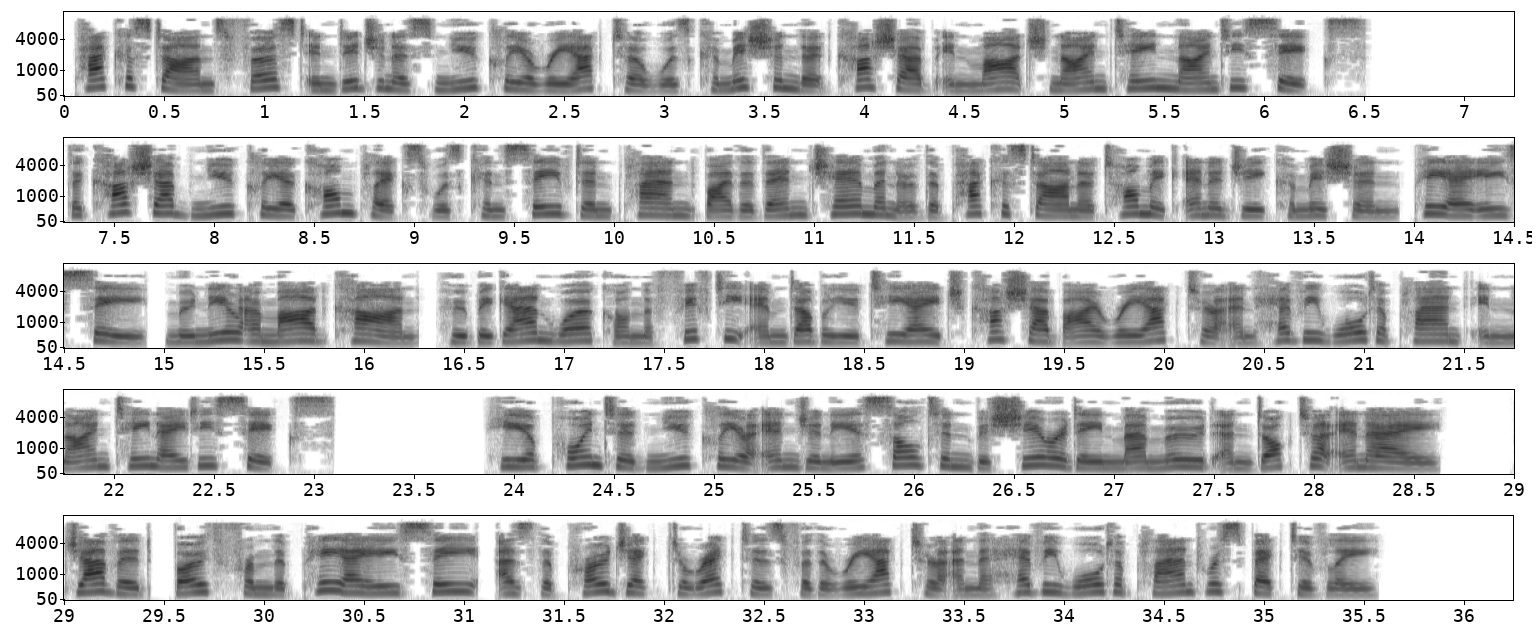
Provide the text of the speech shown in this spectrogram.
Pakistan's first indigenous nuclear reactor was commissioned at Khushab in March 1996. The Khushab nuclear complex was conceived and planned by the then chairman of the Pakistan Atomic Energy Commission PAEC, Munir Ahmad Khan, who began work on the 50 MWth Khushab I reactor and heavy water plant in 1986. He appointed nuclear engineer Sultan Bashiruddin Mahmud and Dr. N.A. Javed, both from the PAEC, as the project directors for the reactor and the heavy water plant respectively.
